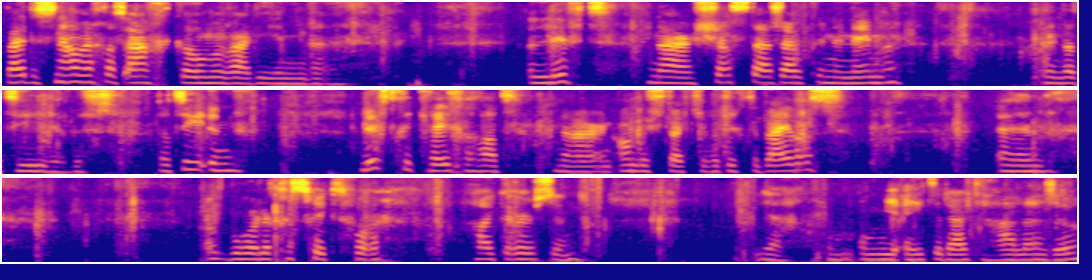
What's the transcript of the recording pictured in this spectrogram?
bij de snelweg was aangekomen waar hij een, uh, een lift naar Shasta zou kunnen nemen. En dat hij, dus, dat hij een lift gekregen had naar een ander stadje wat dichterbij was. En ook behoorlijk geschikt voor hikers en ja, om, om je eten daar te halen en zo.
